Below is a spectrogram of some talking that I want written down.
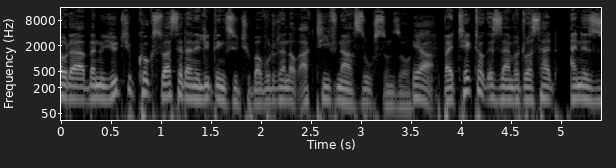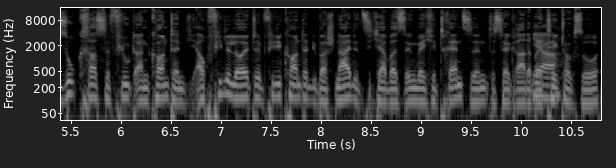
oder wenn du YouTube guckst, du hast ja deine Lieblings-YouTuber, wo du dann auch aktiv nachsuchst und so. Ja. Bei TikTok ist es einfach, du hast halt eine so krasse Flut an Content. Die- Auch viele Leute, viel Content überschneidet sich ja, weil es irgendwelche Trends sind. Das ist ja gerade bei Ja. TikTok so.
